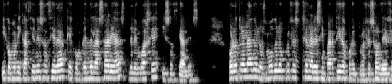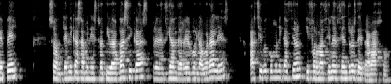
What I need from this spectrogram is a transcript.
y comunicación y sociedad que comprenden las áreas de lenguaje y sociales. Por otro lado, los módulos profesionales impartidos por el profesor de FP son técnicas administrativas básicas, prevención de riesgos laborales, archivo de comunicación y formación en centros de trabajo,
